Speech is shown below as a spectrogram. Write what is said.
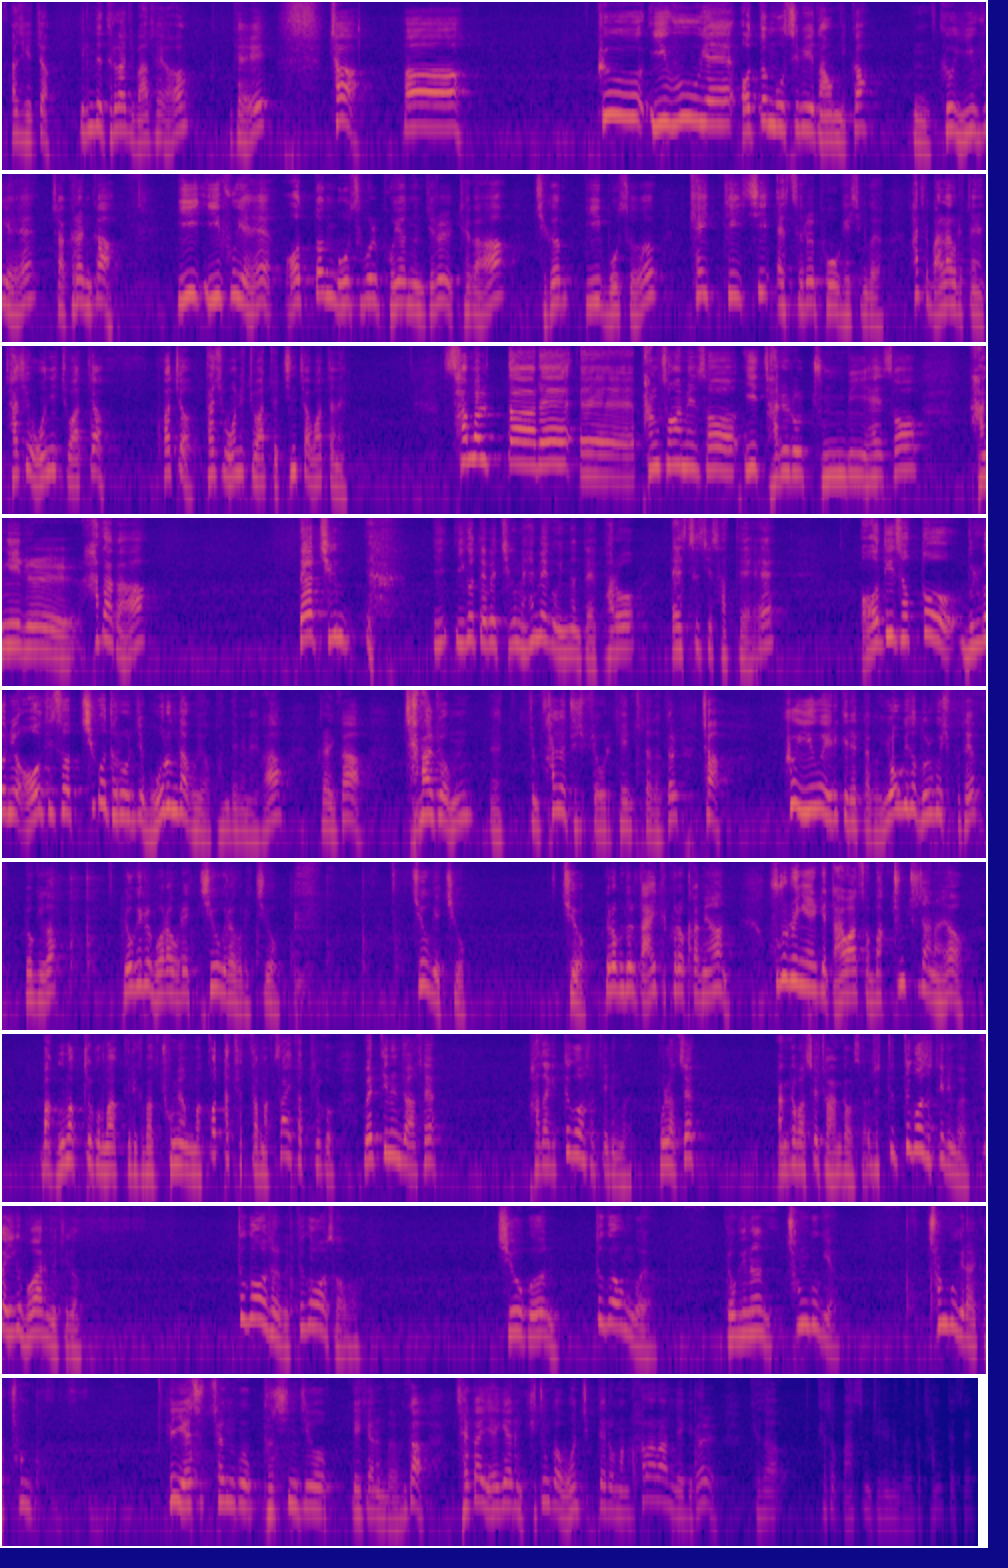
아시겠죠? 이런 데 들어가지 마세요. 오케이. 자, 어, 그 이후에 어떤 모습이 나옵니까? 음, 그 이후에, 자, 그러니까 이 이후에 어떤 모습을 보였는지를 제가 지금 이 모습 KTCS를 보고 계신 거예요. 하지 말라고 그랬잖아요. 다시 원위치 왔죠? 왔죠? 다시 원위치 왔죠? 진짜 왔잖아요. 3월 달에 에, 방송하면서 이 자료를 준비해서 강의를 하다가 내가 지금 이, 이것 때문에 지금 헤매고 있는데 바로 SG 사태 어디서 또 물건이 어디서 치고 들어오는지 모른다고요 반대매매가. 그러니까 제발 좀, 예, 좀 살려주십시오 우리 개인 투자자들. 자 그 이후에 이렇게 됐다고 여기서 놀고 싶으세요? 여기가? 여기를 뭐라고 그래? 지옥이라고 그래 지옥. 지옥이에요 지옥. 지옥. 여러분들 나이트클럽 가면 후루링에 이렇게 나와서 막 춤추잖아요. 막 음악 틀고 막 이렇게 막 조명 막 껐다 켰다 막 사이카 틀고. 왜 뛰는 줄 아세요? 바닥이 뜨거워서 뛰는 거예요. 몰랐어요? 안 가봤어요? 저 안 가봤어요. 어제 뜨, 뜨거워서 뛰는 거예요. 그러니까 이거 뭐 하는 거예요, 지금? 뜨거워서 그래, 뜨거워서. 지옥은 뜨거운 거예요. 여기는 천국이요. 천국이라니까, 천국. 그 예수 천국, 불신지옥 얘기하는 거예요. 그러니까 제가 얘기하는 기준과 원칙대로만 하라라는 얘기를 계속, 계속 말씀드리는 거예요. 뭐 잘못됐어요?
